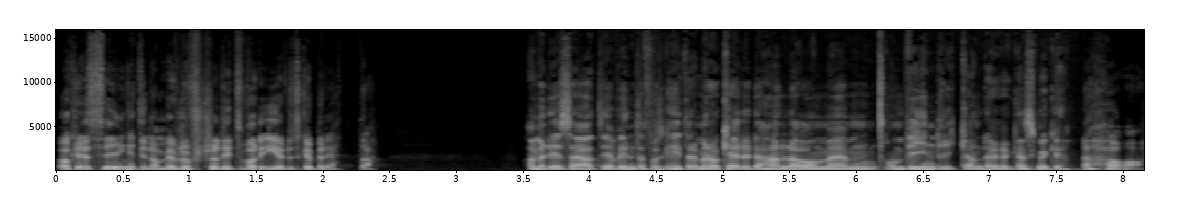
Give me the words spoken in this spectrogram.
Okej, säg ingenting då. Men jag förstår inte vad det är du ska berätta. Ja, men det är så att jag vill inte att folk ska hitta det. Men okej, det, det handlar om, om vindrickande ganska mycket. Jaha.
